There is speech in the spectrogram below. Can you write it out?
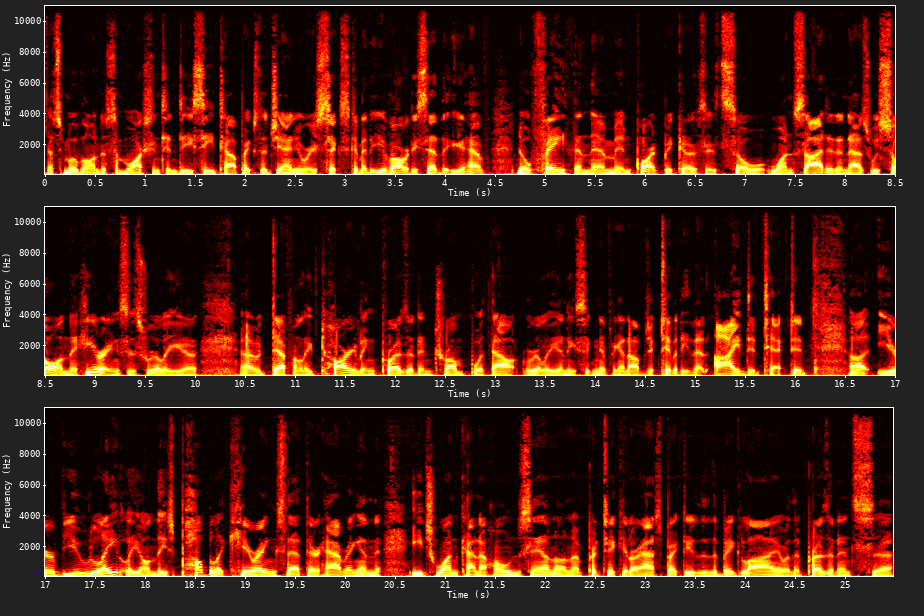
Let's move on to some Washington D.C. topics. The January 6th committee. You've already said that you have no faith in them, in part because it's so one-sided, and as we saw in the hearings, it's really uh, uh definitely targeting President Trump without really any significant objectivity that I detected. Uh, your view lately on these public hearings that they're having, and each one kind of hones in on a particular aspect, either the big lie or the president's uh,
